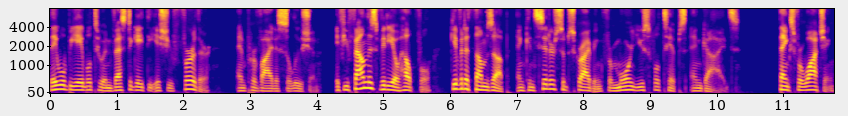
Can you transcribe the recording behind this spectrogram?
They will be able to investigate the issue further and provide a solution. If you found this video helpful, give it a thumbs up and consider subscribing for more useful tips and guides. Thanks for watching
